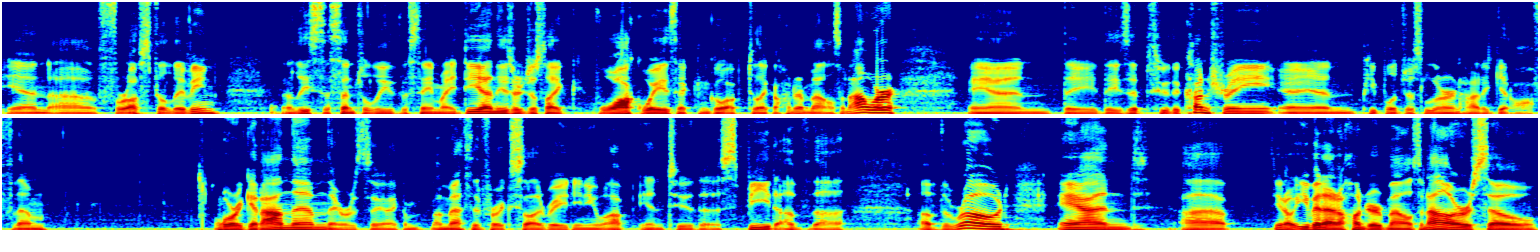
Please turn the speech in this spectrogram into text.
in uh, For Us the Living at least essentially the same idea. And these are just like walkways that can go up to like 100 miles an hour. And they, they zip through the country, and people just learn how to get off them or get on them. There was like a, a method for accelerating you up into the speed of the of the road, and uh, you know even at 100 miles an hour or so,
